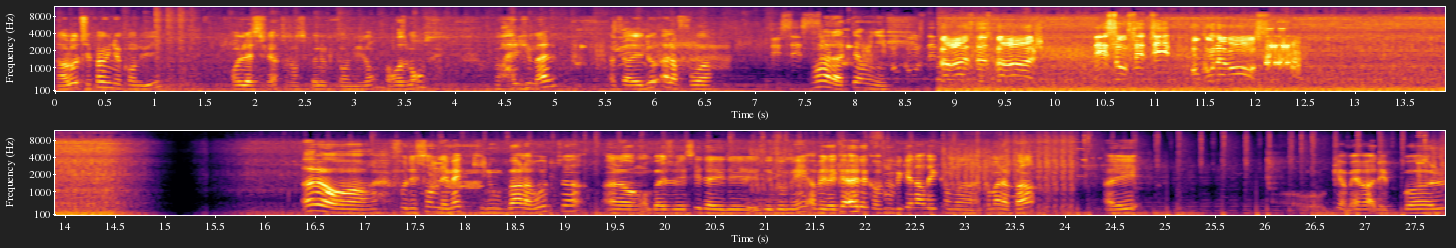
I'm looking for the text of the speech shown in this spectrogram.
Alors l'autre, je sais pas nous conduit. On le laisse faire, de toute façon c'est pas nous qui conduisons. Heureusement, on aurait du mal à faire les deux à la fois. Voilà, terminé. On se débarrasse de ce barrage Descends ces types, faut qu'on avance Alors, faut descendre les mecs qui nous barrent la route. Alors, bah, je vais essayer d'aller les dégommer. Ah, bah, d'accord, je me fais canarder comme un, comme un lapin. Allez. Oh, caméra d'épaule.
